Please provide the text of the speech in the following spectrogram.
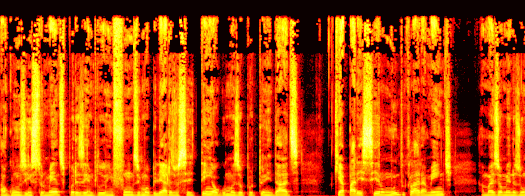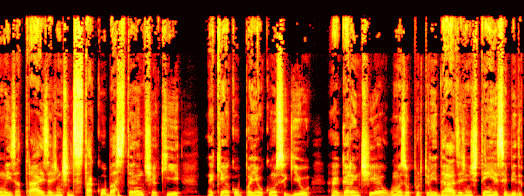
alguns instrumentos, por exemplo, em fundos imobiliários, você tem algumas oportunidades que apareceram muito claramente há mais ou menos um mês atrás. A gente destacou bastante aqui né, quem acompanhou conseguiu uh, garantir algumas oportunidades, a gente tem recebido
